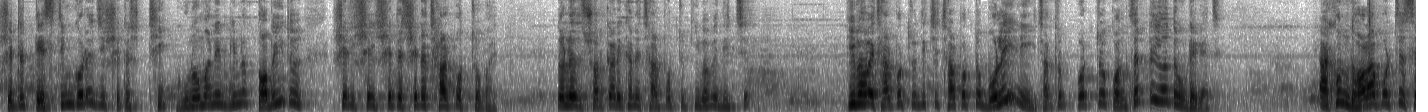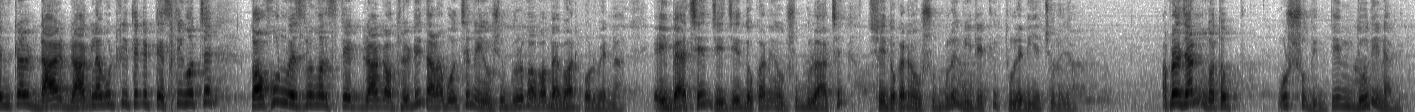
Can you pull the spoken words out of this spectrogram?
সেটা টেস্টিং করে যে সেটা ঠিক গুণমানের কিনা, তবেই তো সে- সেই সেটা সেটা ছাড়পত্র পায়। তাহলে সরকার এখানে ছাড়পত্র কীভাবে দিচ্ছে? কীভাবে ছাড়পত্র দিচ্ছে? ছাড়পত্র বলেই নেই। ছাড়পত্র কনসেপ্টটাই হয়তো উঠে গেছে। এখন ধরা পড়ছে সেন্ট্রাল ড্রাগ ল্যাবরেটরি থেকে টেস্টিং হচ্ছে। তখন West Bengal state drug authority তারা বলছেন, এই ওষুধগুলো বাবা ব্যবহার করবেন না। এই ব্যাচে যে যে দোকানে ওষুধগুলো আছে, সেই দোকানের ওষুধগুলো ইমিডিয়েটলি তুলে নিয়ে চলে যাও। আপনারা জানেন, গত পরশু দিন, তিন, দুদিন আগে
